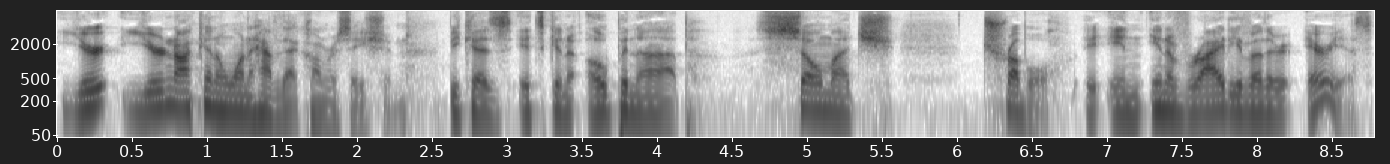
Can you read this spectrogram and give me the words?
you're you're not going to want to have that conversation because it's going to open up so much trouble in in a variety of other areas.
